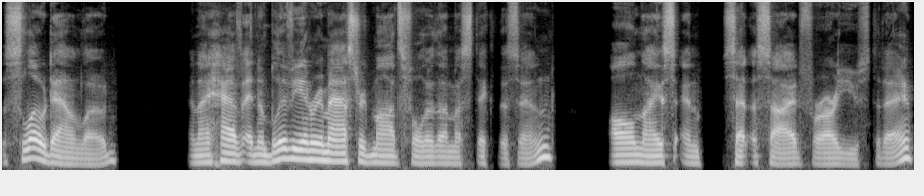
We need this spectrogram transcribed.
the slow download, and I have an Oblivion Remastered mods folder that I'm going to stick this in, all nice and set aside for our use today.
